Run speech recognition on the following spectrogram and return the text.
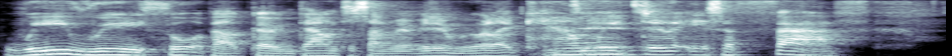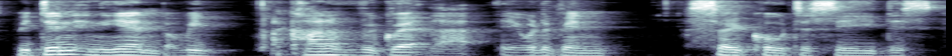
we really thought about going down to San Remo, didn't we? We were like, can we did. do it? It's a faff. We didn't in the end, but we, I kind of regret that. It would have been so cool to see this.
